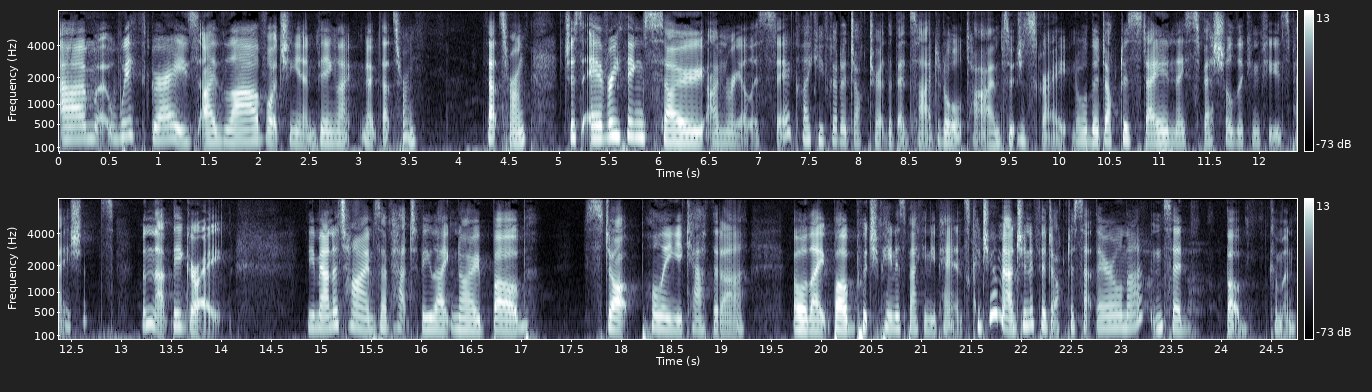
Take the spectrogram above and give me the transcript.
Um, with Grey's, I love watching it and being like, nope, that's wrong. That's wrong. Just everything's so unrealistic. Like, you've got a doctor at the bedside at all times, which is great. Or the doctors stay and they special the confused patients. Wouldn't that be great? The amount of times I've had to be like, no, Bob, stop pulling your catheter. Or like, Bob, put your penis back in your pants. Could you imagine if a doctor sat there all night and said, Bob, come on,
